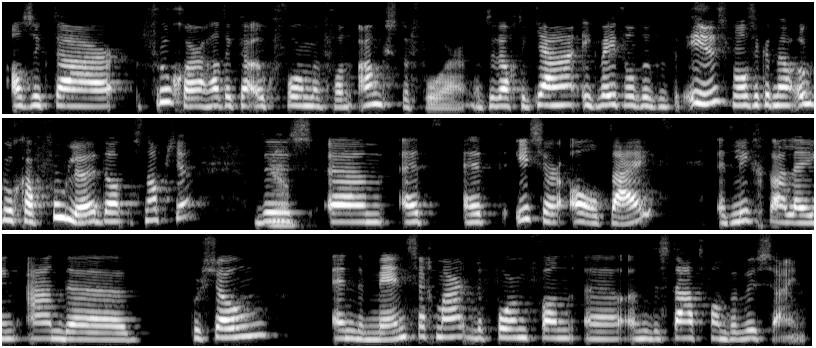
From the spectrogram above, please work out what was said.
Als ik daar, vroeger had ik daar ook vormen van angsten voor. Want toen dacht ik, ja, ik weet wel dat het er is, maar als ik het nou ook nog ga voelen, dan snap je? Dus ja. um, het, het is er altijd. Het ligt alleen aan de persoon en de mens, zeg maar, de vorm van uh, de staat van bewustzijn.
